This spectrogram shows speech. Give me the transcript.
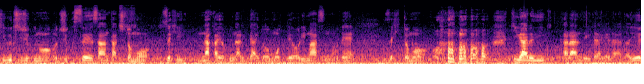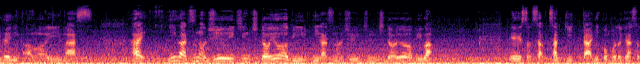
樋口塾の塾生さんたちともぜひ仲良くなりたいと思っておりますのでぜひとも 気軽に絡んでいただけたらというふうに思います。はい2月の11日土曜日2月の11日土曜日はえー、さっき言った日本ポッドキャスト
